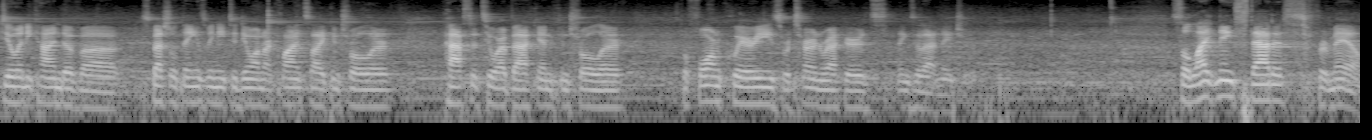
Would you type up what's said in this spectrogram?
do any kind of uh, special things we need to do on our client-side controller, pass it to our back-end controller, perform queries, return records, things of that nature. So Lightning status for mail.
